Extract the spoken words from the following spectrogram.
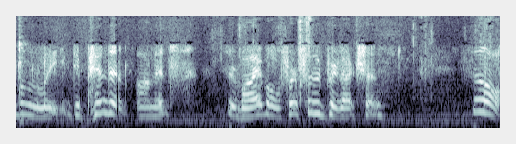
heavily dependent on its survival for food production. So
